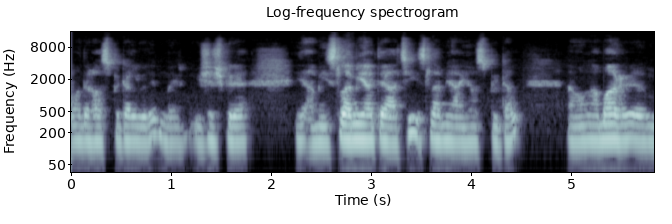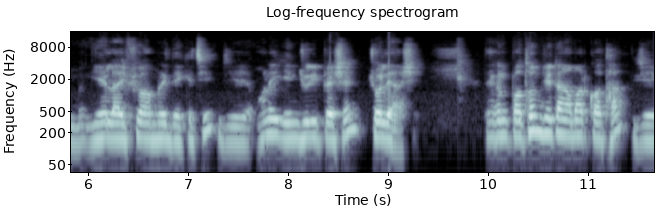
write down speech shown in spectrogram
আমাদের হসপিটালগুলি বিশেষ করে আমি ইসলামিয়াতে আছি, ইসলামিয়া আই হসপিটাল এবং আমার ইয়ে লাইফেও আমরা দেখেছি যে অনেক ইনজুরি পেশেন্ট চলে আসে। এখন প্রথম যেটা আমার কথা যে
